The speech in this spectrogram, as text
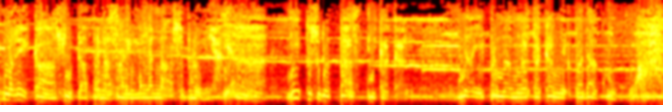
mereka sudah pernah saling mengenal sebelumnya. Ya, itu sudah pasti kakang. Nyai pernah mengatakannya kepadaku. Wah,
